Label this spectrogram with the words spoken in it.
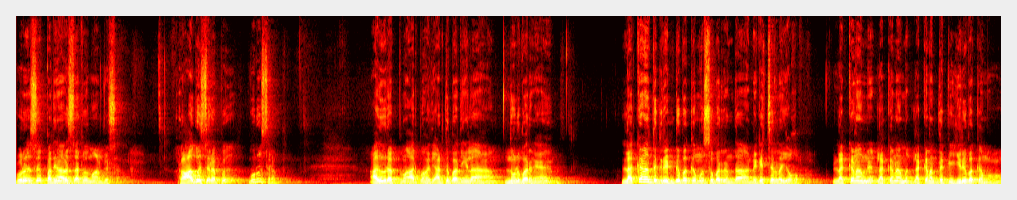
குரு திசை பதினாறு வருஷம் அற்புதமான திசை. ராகு சிறப்பு குரு சிறப்பு. அது ஒரு அற்புதம் அற்புதம் அடுத்து பார்த்தீங்களா இன்னொன்று பாருங்கள் லக்கணத்துக்கு ரெண்டு பக்கமும் சுபர் இருந்தால் மிகச்சிறந்த யோகம். லக்கணம் லக்கணம் லக்கணத்துக்கு இரு பக்கமும்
